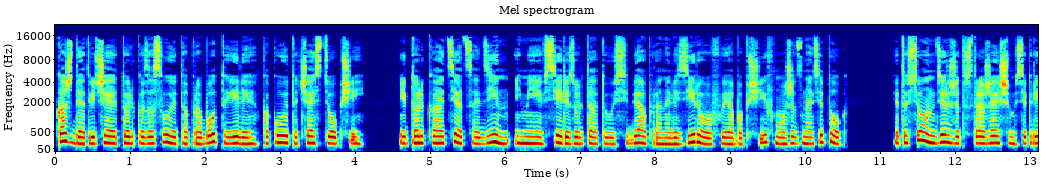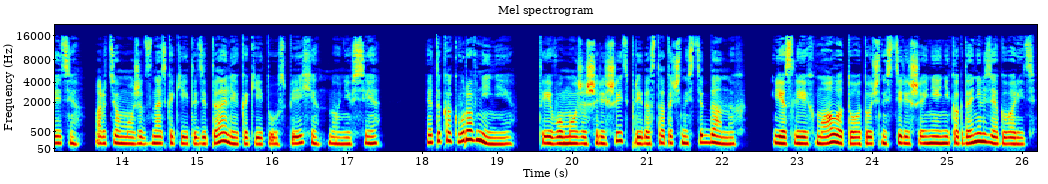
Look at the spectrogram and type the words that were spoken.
Каждый отвечает только за свой этап работы или какую-то часть общей. И только отец один, имея все результаты у себя, проанализировав и обобщив, может знать итог. Это все он держит в строжайшем секрете. Артём может знать какие-то детали, какие-то успехи, но не все. Это как в уравнении. Ты его можешь решить при достаточности данных. Если их мало, то о точности решения никогда нельзя говорить.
